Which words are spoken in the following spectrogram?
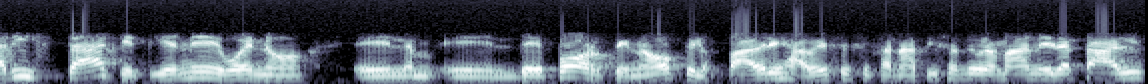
arista que tiene, bueno, el, deporte, ¿no? Que los padres a veces se fanatizan de una manera tal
